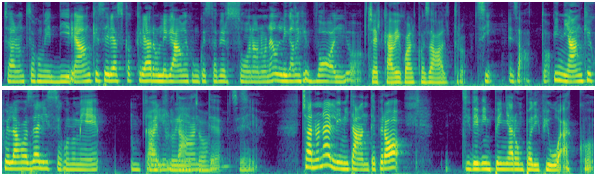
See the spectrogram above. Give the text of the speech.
cioè non so come dire, anche se riesco a creare un legame con questa persona, non è un legame che voglio. Cercavi qualcos'altro. Sì, esatto. Quindi anche quella cosa lì secondo me un po' è limitante. sì. sì. Cioè non è limitante, però ti devi impegnare un po' di più, ecco.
